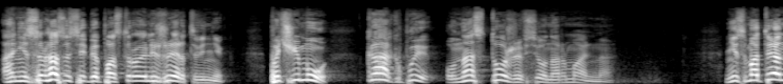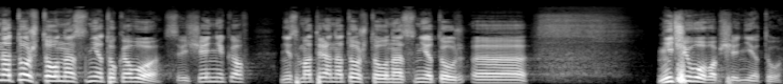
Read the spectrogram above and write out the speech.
Они сразу себе построили жертвенник. Почему? Как бы у нас тоже все нормально. Несмотря на то, что у нас нет у кого священников, несмотря на то, что у нас нету, э, ничего вообще нету,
